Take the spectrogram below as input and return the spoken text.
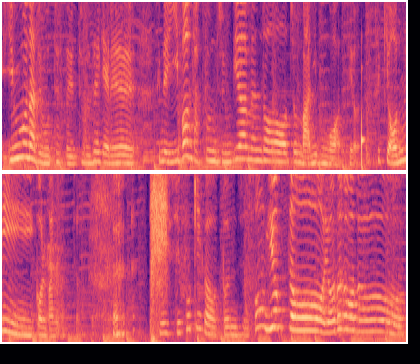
입문하지 못했어요 유튜브 세계를. 근데 이번 작품 준비하면서 좀 많이 본 것 같아요. 특히 언니 걸 많이 봤죠. 혹시 후기가 어떤지. 너무 귀엽죠? 여자가 봐도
